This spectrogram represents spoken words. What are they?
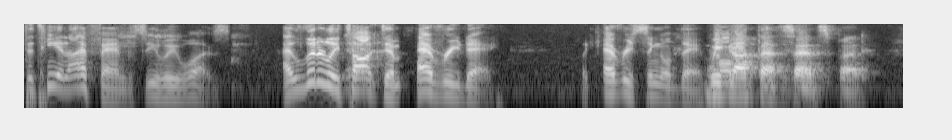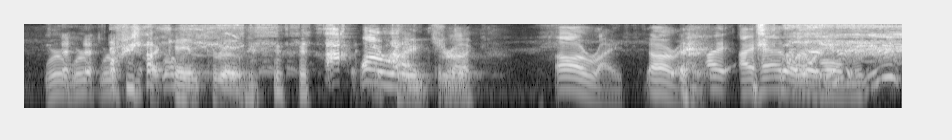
the TNI fan to see who he was. I literally talked to him every day, like every single day. We got that sense, bud. We're we're, we're That came through. all right, Came through. truck. All right, all right. I I had my Well, moment. here's,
